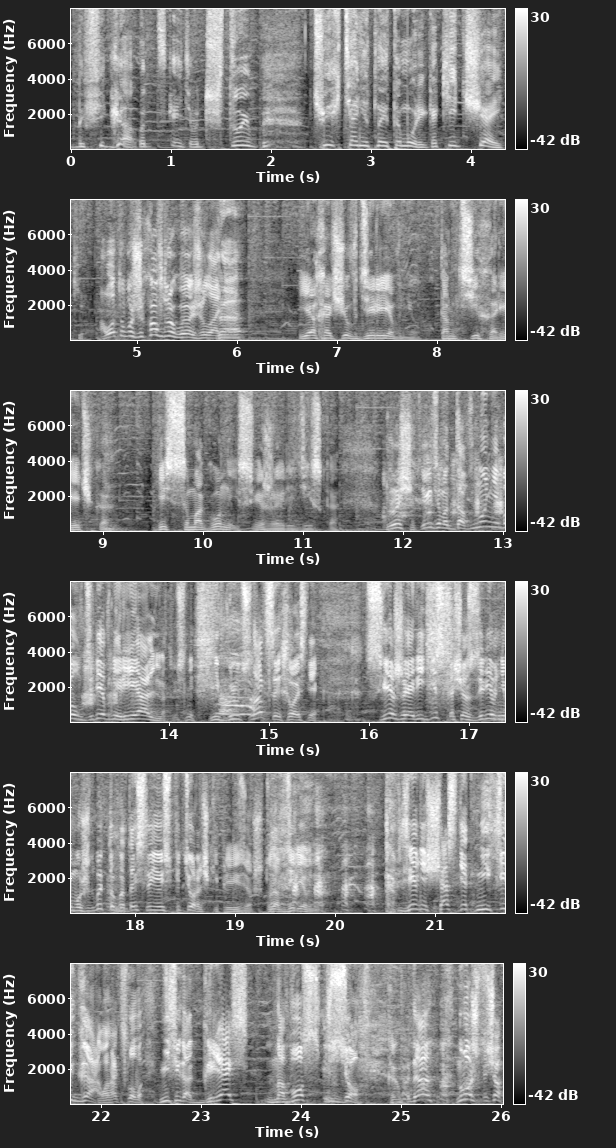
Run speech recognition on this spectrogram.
Нафига? Вот скажите, вот что им... Что их тянет на это море? Какие чайки? А вот у мужиков другое желание. Да. Я хочу в деревню. Там тихо речка. Есть самогон и свежая редиска. Дружище, ты, видимо, давно не был в деревне реально. То есть не, не в галлюцинациях во сне. Свежая редиска сейчас в деревне может быть только если ее из пятерочки привезешь туда, в деревню. В деревне сейчас нет нифига, вот от слова. Нифига. Грязь, навоз, все. Как бы, да? Ну, может, еще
